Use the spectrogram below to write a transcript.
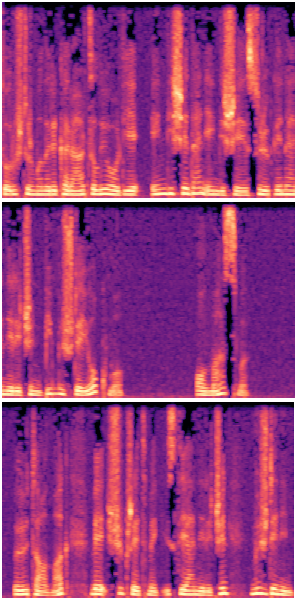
soruşturmaları karartılıyor diye endişeden endişeye sürüklenenler için bir müjde yok mu? Olmaz mı? Öğüt almak ve şükretmek isteyenler için müjdenin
